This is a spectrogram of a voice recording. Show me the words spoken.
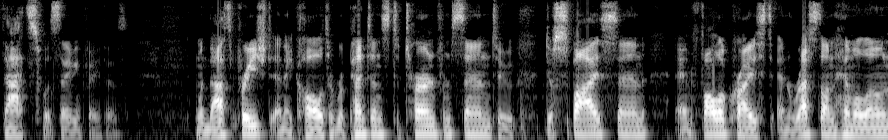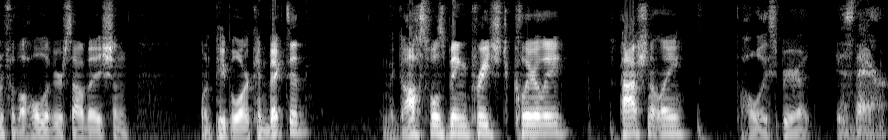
That's what saving faith is. When that's preached and a call to repentance, to turn from sin, to despise sin, and follow Christ and rest on Him alone for the whole of your salvation, when people are convicted and the gospel is being preached clearly, passionately, the Holy Spirit is there.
